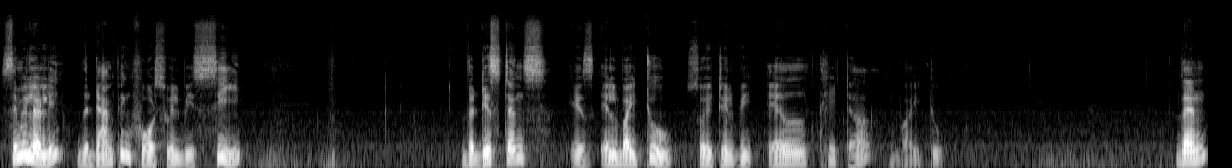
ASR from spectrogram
Similarly, the damping force will be C, the distance is L by 2. So, it will be L theta by 2. Then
